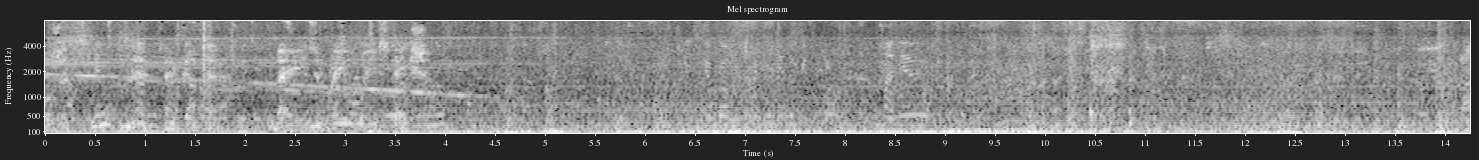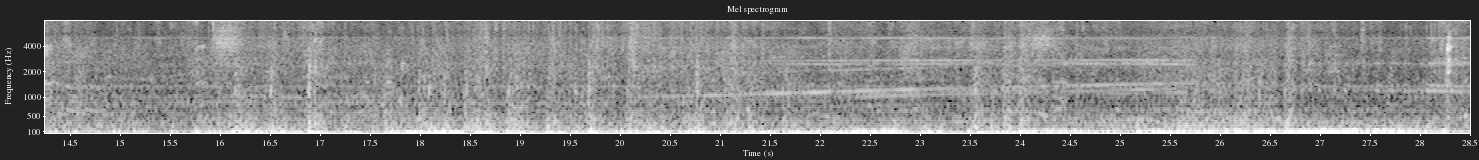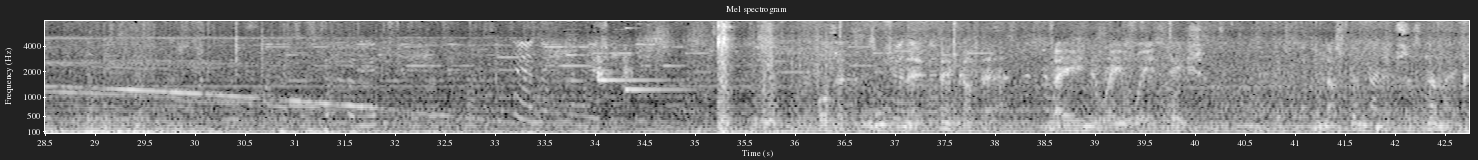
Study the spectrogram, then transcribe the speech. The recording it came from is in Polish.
Posets Lindne Bergata main railway station. PKP Main Railway Station. Następny przystanek.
